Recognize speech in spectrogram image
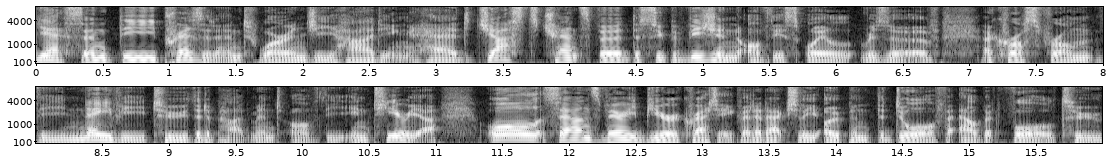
Yes, and the president, Warren G. Harding, had just transferred the supervision of this oil reserve across from the Navy to the Department of the Interior. All sounds very bureaucratic, but it actually opened the door for Albert Fall to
